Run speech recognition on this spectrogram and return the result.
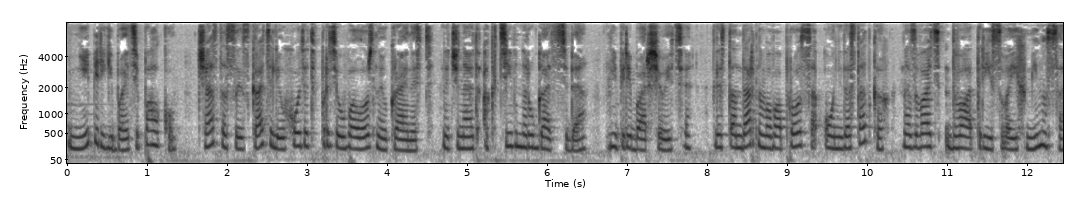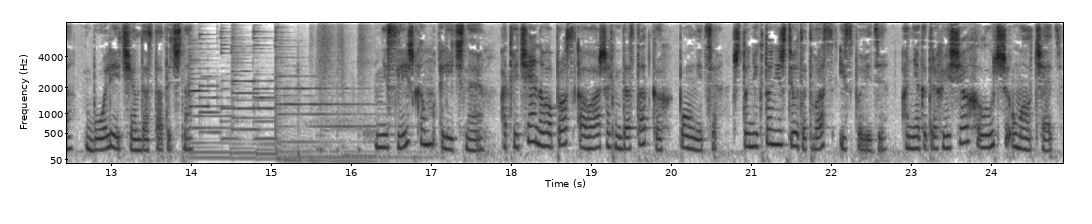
Не перегибайте палку. Часто соискатели уходят в противоположную крайность, начинают активно ругать себя. Не перебарщивайте. Для стандартного вопроса о недостатках назвать 2-3 своих минуса более чем достаточно. Не слишком личное. Отвечая на вопрос о ваших недостатках, помните, что никто не ждет от вас исповеди. О некоторых вещах лучше умолчать,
